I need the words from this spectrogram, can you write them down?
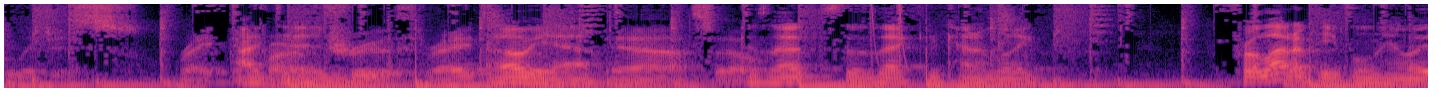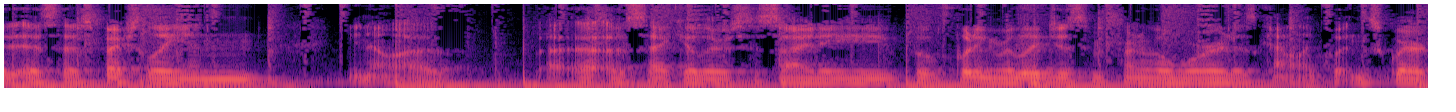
religious, right? In I front did. of truth, right? Oh yeah, Yeah, so. because that so that can kind of like for a lot of people, you know, especially in you know a, a, a secular society, pu- putting religious in front of a word is kind of like putting square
